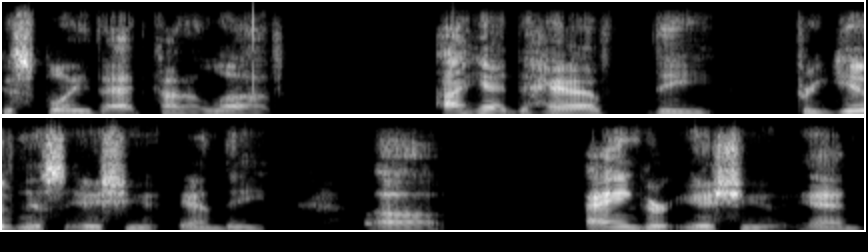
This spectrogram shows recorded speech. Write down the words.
display that kind of love, I had to have the forgiveness issue and the uh, anger issue and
